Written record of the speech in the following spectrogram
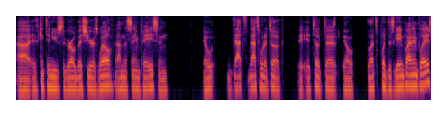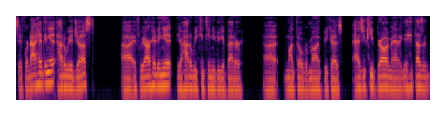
uh, it continues to grow this year as well on the same pace, and you know that's that's what it took. It, it took to you know let's put this game plan in place. If we're not hitting it, how do we adjust? Uh, if we are hitting it, you know how do we continue to get better? uh, month over month because as you keep growing, man, it doesn't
